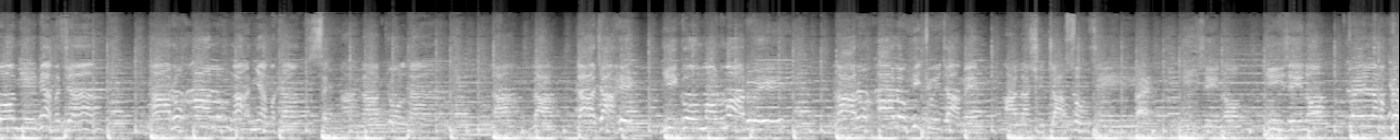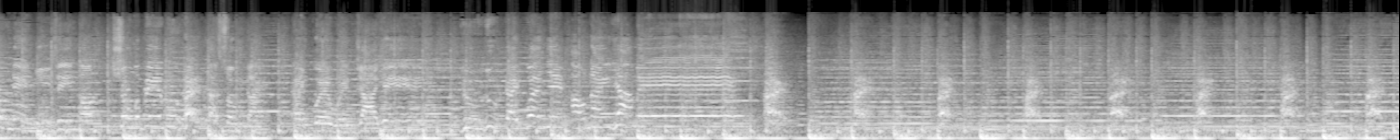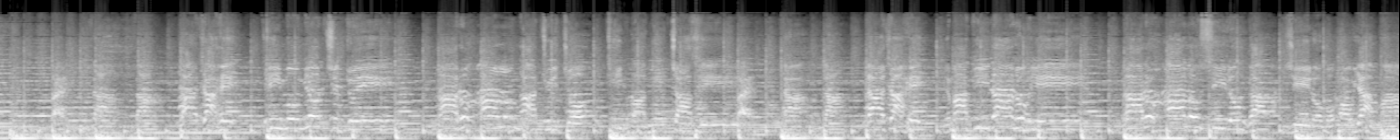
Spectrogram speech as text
ပေါ်မြေပြတ်မကြမ်းငါတို့အားလုံးငါအညံ့မခံစိတ်အာနာတွန်းလန်းလာလာလာကြဟေ့ညီကိုမောင်နှမတွေငါတို့အားလုံးဟစ်ကြွေးကြမယ်အာနာရှင်ကြဆုံးစေညီစေနော်ညီစေနော်တွဲလမဖြုတ်နဲ့ညီစေနော်ရှုံးမပေးဘူးဟဲ့သဆုံးတိုင်းတိုက်ပွဲဝင်ကြရင်လူလူတိုက်ပွဲမြင်အောင်နိုင်ရမယ် ဟဲ့ဒီမုံမျိုးချစ်တွေငါတို့အားလုံးငါကြွေးကြောဒီပါမြင်ကြစေလာလာလာကြဟဲ့မြမပြည်သားတို့ရေငါတို့အားလုံးစီလုံးကရေတော်ပေါ်အောင်ရမှာ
